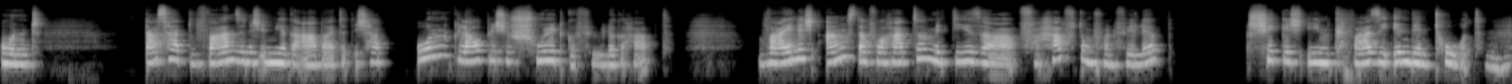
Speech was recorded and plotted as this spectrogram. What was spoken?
Und das hat wahnsinnig in mir gearbeitet. Ich habe unglaubliche Schuldgefühle gehabt, weil ich Angst davor hatte, mit dieser Verhaftung von Philipp schicke ich ihn quasi in den Tod. Mhm.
